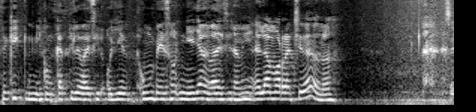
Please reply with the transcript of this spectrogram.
sé que ni con Katy le va a decir, oye, un beso, ni ella me va a decir a mí. ¿Es la morra chida o no? Sí.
